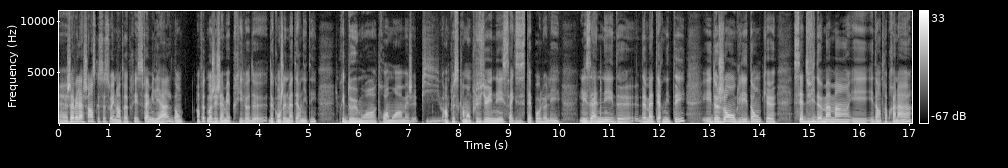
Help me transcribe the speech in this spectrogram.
Euh, j'avais la chance que ce soit une entreprise familiale. Donc, en fait, moi, j'ai jamais pris là, de, congé de maternité. J'ai pris deux mois, trois mois, mais puis en plus, quand mon plus vieux est né, ça n'existait pas, là, les, les années de, de, maternité et de jongler, donc, euh, cette vie de maman et, d'entrepreneur,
